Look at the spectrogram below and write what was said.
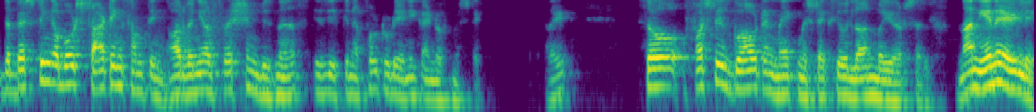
the best thing about starting something or when you're fresh in business is you can afford to do any kind of mistake, right? So first is go out and make mistakes. You will learn by yourself. ನಾನು ಏನೇ ಹೇಳಿ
